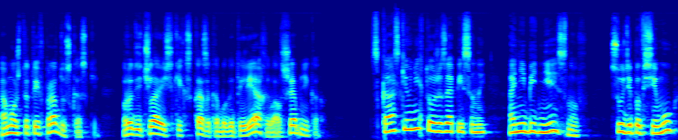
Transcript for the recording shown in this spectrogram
А может, это и вправду сказки? Вроде человеческих сказок о богатырях и волшебниках. Сказки у них тоже записаны, они беднее снов. Судя по всему,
